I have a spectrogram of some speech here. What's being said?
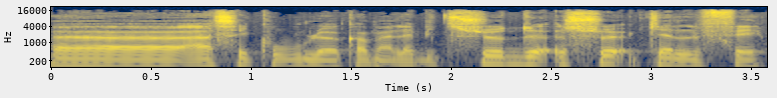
Euh, assez cool, comme à l'habitude, ce qu'elle fait.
